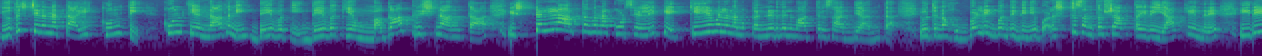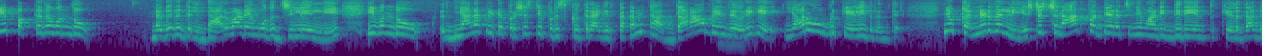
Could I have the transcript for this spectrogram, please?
ಯುಧಿಷ್ಠಿರನ ತಾಯಿ ಕುಂತಿ. ಕುಂತಿಯ ನಾದನಿ ದೇವಕಿ. ದೇವಕಿಯ ಮಗ ಕೃಷ್ಣ ಅಂತ ಇಷ್ಟೆಲ್ಲ ಅರ್ಥವನ್ನ ಕೂಡಿಸಿ ಹೇಳಲಿಕ್ಕೆ ಕೇವಲ ನಮ್ಮ ಕನ್ನಡದಲ್ಲಿ ಮಾತ್ರ ಸಾಧ್ಯ ಅಂತ. ಇವತ್ತು ನಾವು ಹುಬ್ಬಳ್ಳಿಗೆ ಬಂದಿದ್ದೀನಿ. ಬಹಳಷ್ಟು ಸಂತೋಷ ಆಗ್ತಾ ಇದೆ. ಯಾಕೆ ಅಂದ್ರೆ ಇದೇ ಪಕ್ಕದ ಒಂದು ನಗರದಲ್ಲಿ ಧಾರವಾಡ ಎಂಬುದು ಜಿಲ್ಲೆಯಲ್ಲಿ ಈ ಒಂದು ಜ್ಞಾನಪೀಠ ಪ್ರಶಸ್ತಿ ಪುರಸ್ಕೃತರಾಗಿರ್ತಕ್ಕಂಥ ದರಾ ಬೇಂದ್ರೆ ಅವರಿಗೆ ಯಾರೋ ಒಬ್ರು ಕೇಳಿದ್ರಂತೆ. ನೀವು ಕನ್ನಡದಲ್ಲಿ ಎಷ್ಟು ಚೆನ್ನಾಗಿ ಪದ್ಯ ರಚನೆ ಮಾಡಿದ್ದೀರಿ ಅಂತ ಕೇಳಿದಾಗ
